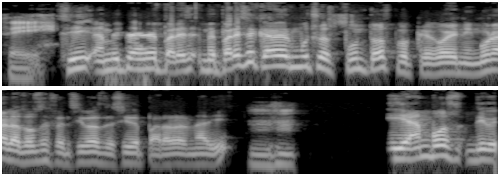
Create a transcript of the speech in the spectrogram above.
Sí. Sí, a mí también me parece. Me parece que va a haber muchos puntos porque, güey, ninguna de las dos defensivas decide parar a nadie. Y ambos, digo,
